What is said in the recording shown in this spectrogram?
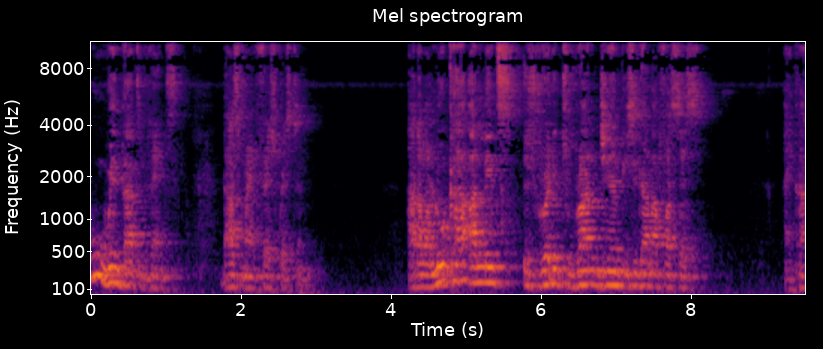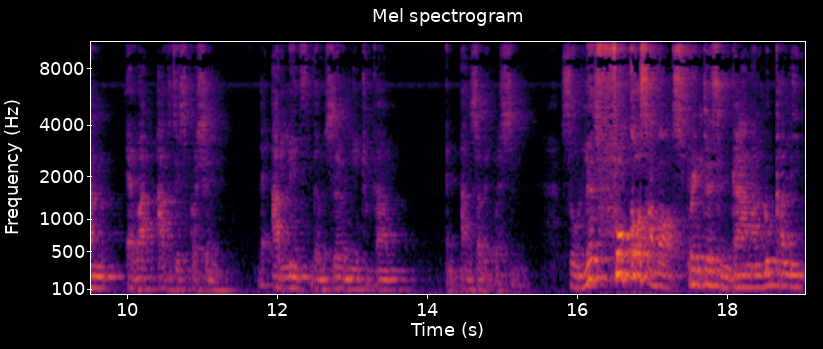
Who win that event? That's my first question. And our local athletes is ready to run GNPC Ghana fastest. I can't ever ask this question. The athletes themselves need to come and answer the question. So let's focus about sprinters in Ghana locally,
